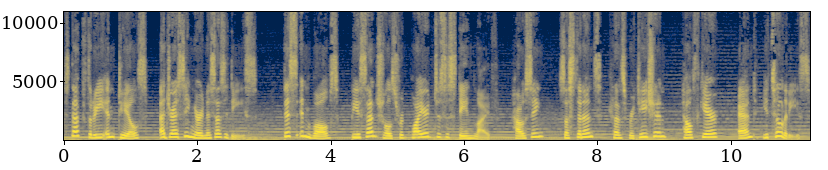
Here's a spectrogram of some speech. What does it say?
Step 3 entails addressing your necessities. This involves the essentials required to sustain life housing, sustenance, transportation, healthcare, and utilities.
